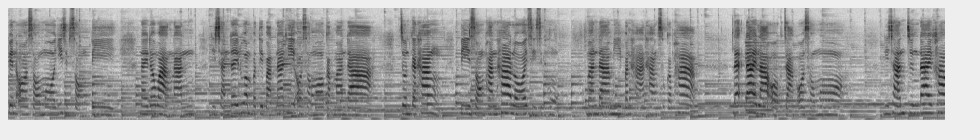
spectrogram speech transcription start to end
เป็นอสม 22 ปี ในระหว่างนั้น ดิฉันได้ร่วมปฏิบัติหน้าที่อสม กับมารดา จนกระทั่งปี 2546 มารดามีปัญหาทางสุขภาพ และได้ลาออกจากอสม ดิฉันจึงได้เข้า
